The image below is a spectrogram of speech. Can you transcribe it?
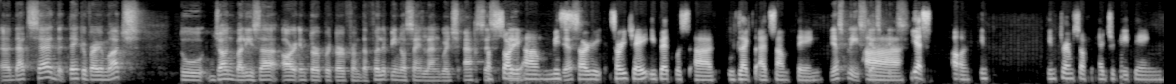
uh, that said thank you very much to John Baliza, our interpreter from the Filipino Sign Language Access. Oh, sorry, um, Miss. Yes? Sorry, sorry, Jay. Yvette was uh would like to add something. Yes, please. Yes, uh, please. Yes. Uh, in in terms of educating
